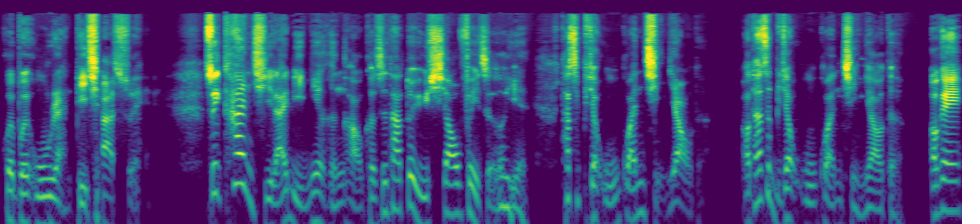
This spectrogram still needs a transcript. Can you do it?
会不会污染地下水？所以看起来理念很好，可是它对于消费者而言，它是比较无关紧要的哦，它是比较无关紧要的。OK，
